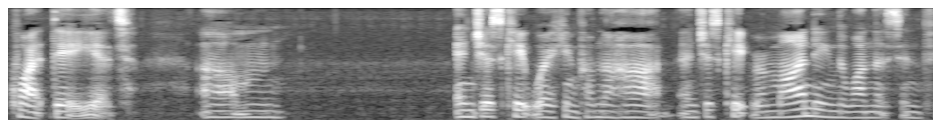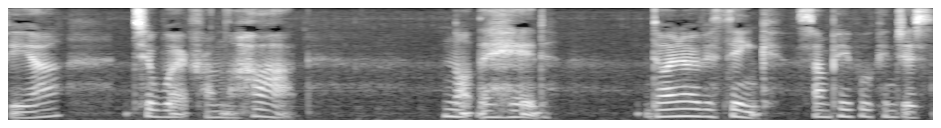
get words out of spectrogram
quite there yet. Um, and just keep working from the heart and just keep reminding the one that's in fear to work from the heart, not the head. Don't overthink. Some people can just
